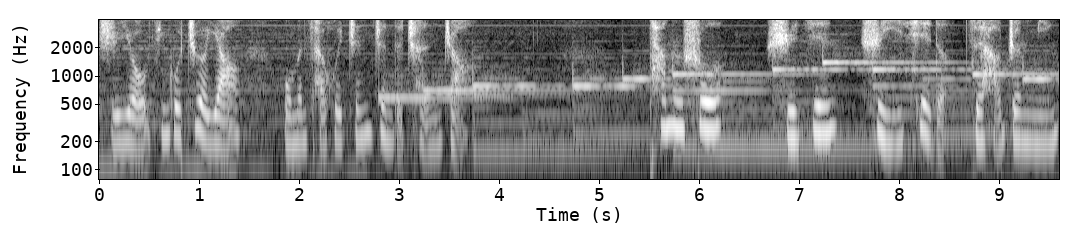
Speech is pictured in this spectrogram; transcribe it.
只有经过这样，我们才会真正的成长。他们说，时间是一切的最好证明。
